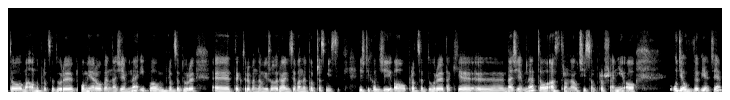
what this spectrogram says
to ma ono procedury pomiarowe naziemne i procedury e, te, które będą już realizowane podczas misji. Jeśli chodzi o procedury takie e, naziemne, to astronauci są proszeni o udział w wywiadzie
